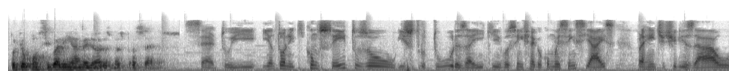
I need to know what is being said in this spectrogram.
porque eu consigo alinhar melhor os meus processos. Certo. E, e Antônio, que conceitos ou estruturas aí que você enxerga como essenciais para a gente utilizar o,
